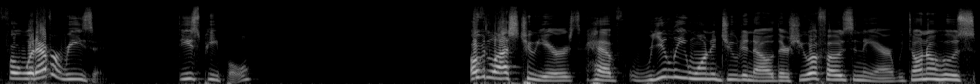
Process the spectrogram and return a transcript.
for whatever reason, these people over the last two years have really wanted you to know there's UFOs in the air. We don't know whose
